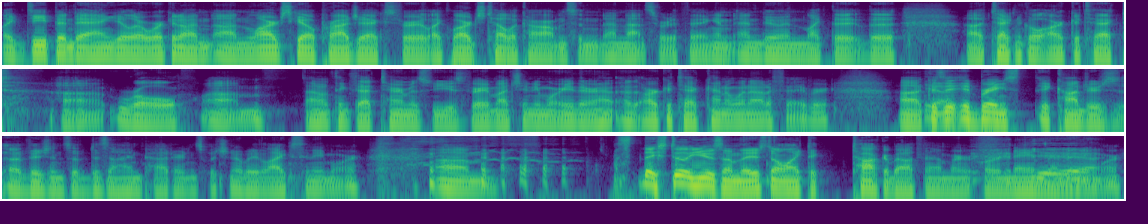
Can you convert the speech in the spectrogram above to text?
like deep into Angular, working on on large scale projects for like large telecoms and, and that sort of thing, and, and doing like the the uh, technical architect uh, role. Um, I don't think that term is used very much anymore either. Uh, Architect kind of went out of favor because Yeah. it, it brings it conjures uh, visions of design patterns, which nobody likes anymore. Um, they still use them; they just don't like to talk about them or, or name them Yeah. anymore.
